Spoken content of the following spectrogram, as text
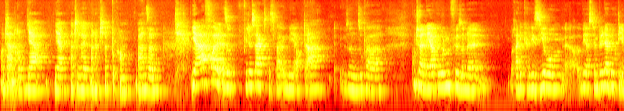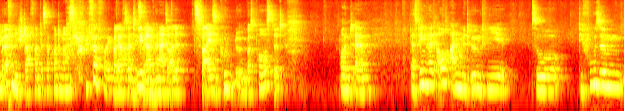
Unter anderem, ja, ja, Attila Hildmann habe ich mitbekommen. Wahnsinn. Ja, voll. Also wie du sagst, das war irgendwie auch da so ein super guter Nährboden für so eine Radikalisierung äh, wie aus dem Bilderbuch, die eben öffentlich stattfand. Deshalb konnte man das sehr gut verfolgen, weil er auf seinem. Telegram-Kanal so alle zwei Sekunden irgendwas postet. Und ähm, das fing halt auch an mit irgendwie so diffusem,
